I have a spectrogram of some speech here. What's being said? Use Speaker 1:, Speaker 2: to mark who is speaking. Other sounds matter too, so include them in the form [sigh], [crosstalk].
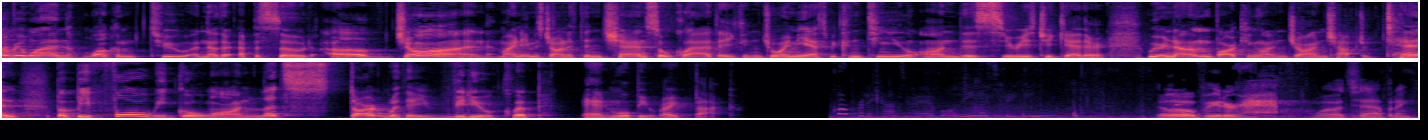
Speaker 1: Hello, everyone. Welcome to another episode of John. My name is Jonathan Chan. So glad that you can join me as we continue on this series together. We are now embarking on John chapter 10. But before we go on, let's start with a video clip and we'll be right back.
Speaker 2: Corporate accounts payable. Nina speaking.
Speaker 3: Hello, Peter. What's happening?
